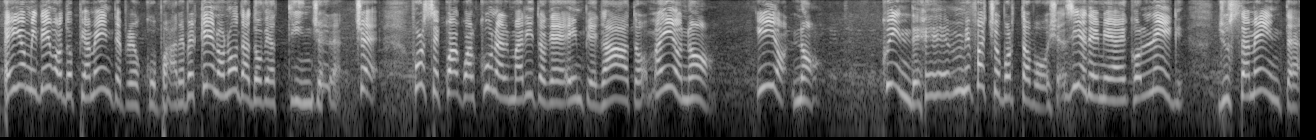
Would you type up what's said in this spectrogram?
e io mi devo doppiamente preoccupare perché io non ho da dove attingere, cioè forse qua qualcuno ha il marito che è impiegato, ma io no, io no. Quindi eh, mi faccio portavoce sia dei miei colleghi, giustamente,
